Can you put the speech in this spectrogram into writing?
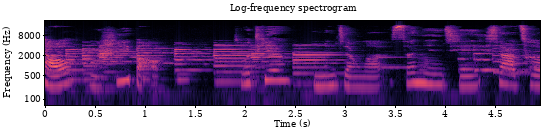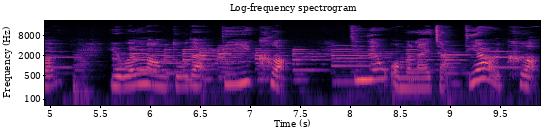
好，我是一宝。昨天我们讲了三年级下册语文朗读的第一课，今天我们来讲第二课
